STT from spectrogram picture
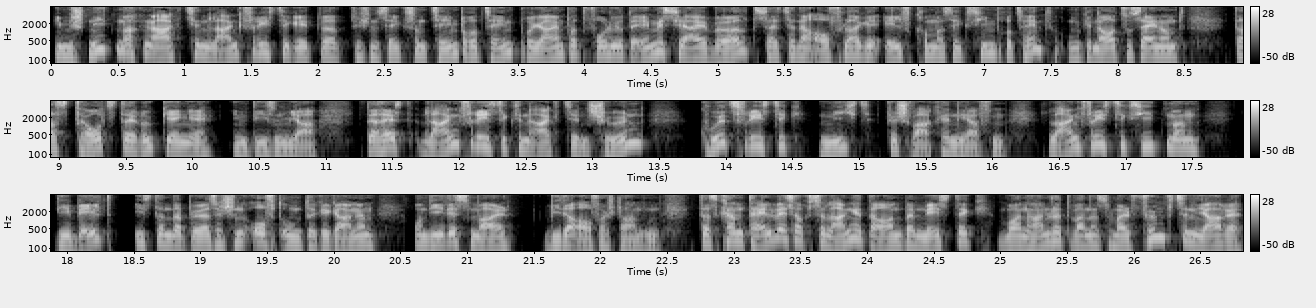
Im Schnitt machen Aktien langfristig etwa zwischen 6 und 10 Prozent pro Jahr im Portfolio der MSCI World seit seiner Auflage 11,67 Prozent, um genau zu sein, und das trotz der Rückgänge in diesem Jahr. Das heißt, langfristig sind Aktien schön, kurzfristig nicht für schwache Nerven. Langfristig sieht man, die Welt ist an der Börse schon oft untergegangen und jedes Mal wieder auferstanden. Das kann teilweise auch so lange dauern. Beim Nasdaq 100 waren es einmal 15 Jahre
